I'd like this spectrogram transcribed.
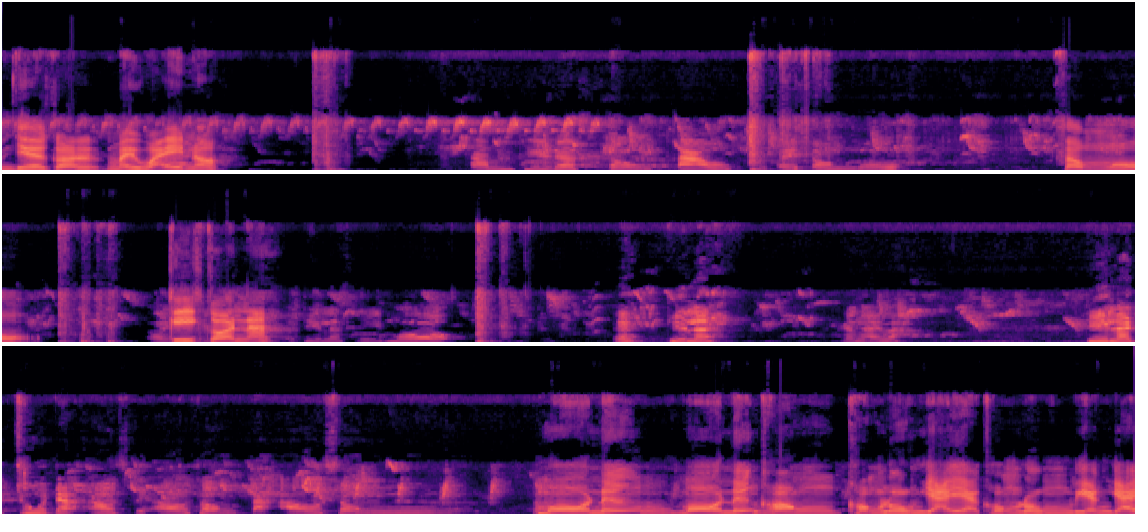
ำเยอะก็ไม่ไหวเนาะ ทำทีละสองเตาไปสองโม่สองโม่เอ้ยกี่ก้อนนะทีละสี่โม่เอ๊ะทีละยังไงวะทีละชุดอะเอาสิเอาส่งตะเอาส่งโม่นึงโม่นึงของของโรงใหญ่อะ ของโรงเลี้ยงใหญ่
